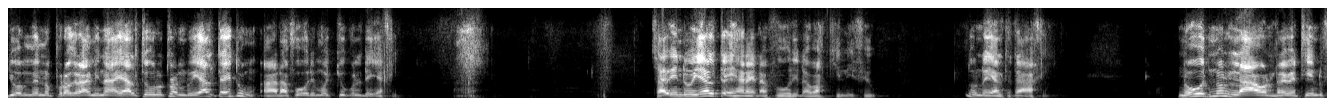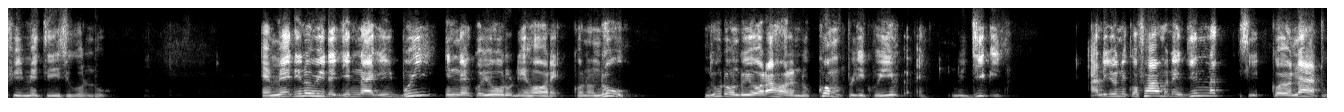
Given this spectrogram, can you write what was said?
jomumen no programme na yaltoru toon ndu yaltay tun aɗa foori moccugol de yahi sawi ndu yaltay hara ɗa foori ɗa wakkili few ɗum ndu yaltata ahi no wodi noon laawol rewetendu fi maitrisegol ndu e meɗino wiide jinnaji buy innen ko yoruɗi hoore kono ndu nduɗo ndu yora hoore ndu compli ko yimɓe ɓen ndu jiɓi andi joni ko famuɗen jinnak si koyo naatu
